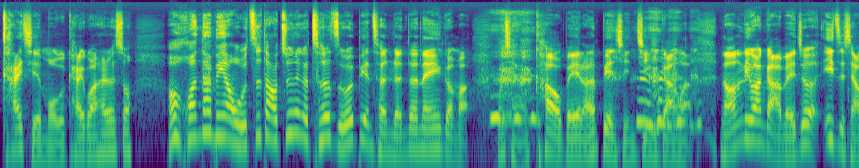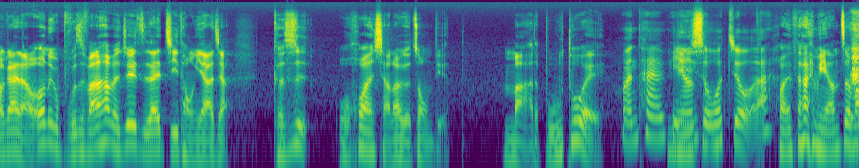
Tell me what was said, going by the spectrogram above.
开启了某个开关，他就说：“哦，环太平洋我知道，就是那个车子会变成人的那一个嘛。”我想要靠背然后变形金刚了。然后另外一个阿伯就一直想要跟他讲：“哦，那个不是。”反正他们就一直在鸡同鸭讲。可是我忽然想到一个重点，妈的，不对，环太平洋是多久了、《环太平洋》这么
